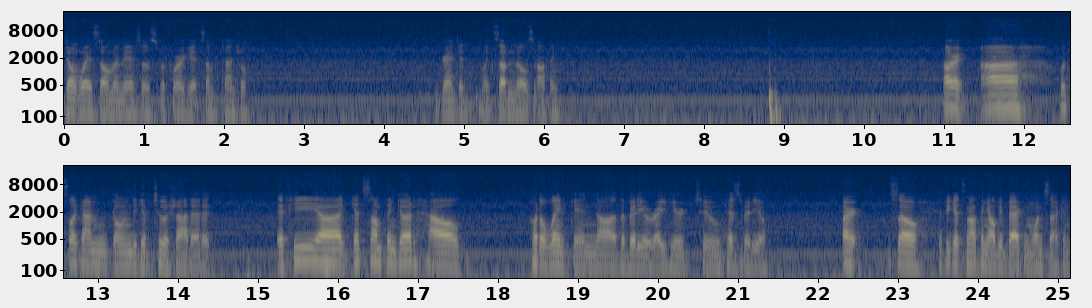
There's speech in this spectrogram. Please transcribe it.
don't waste all my mesos before I get some potential. Granted, like 7 mils, nothing. Alright, uh, looks like I'm going to give two a shot at it. If he, uh, gets something good, I'll put a link in, uh, the video right here to his video. Alright, so if he gets nothing, I'll be back in one second.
